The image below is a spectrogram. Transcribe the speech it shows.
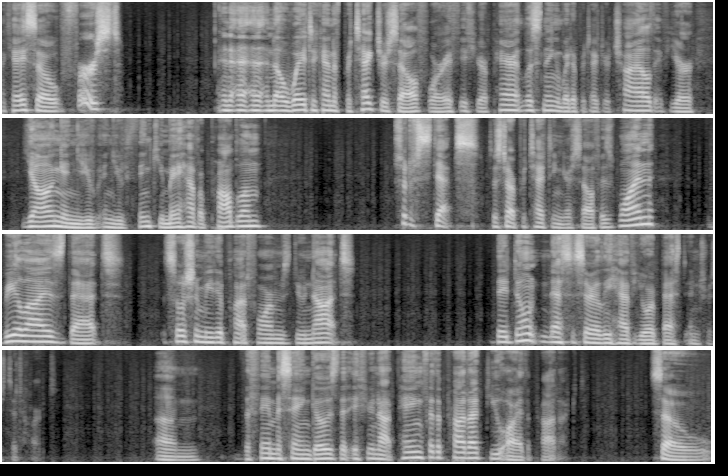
Okay, so first, and, and, a way to kind of protect yourself, or if, if you're a parent listening, a way to protect your child, if you're young and you and you think you may have a problem, sort of steps to start protecting yourself is one, realize that social media platforms do not they don't necessarily have your best interest at heart. Um, the famous saying goes that if you're not paying for the product, you are the product. So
